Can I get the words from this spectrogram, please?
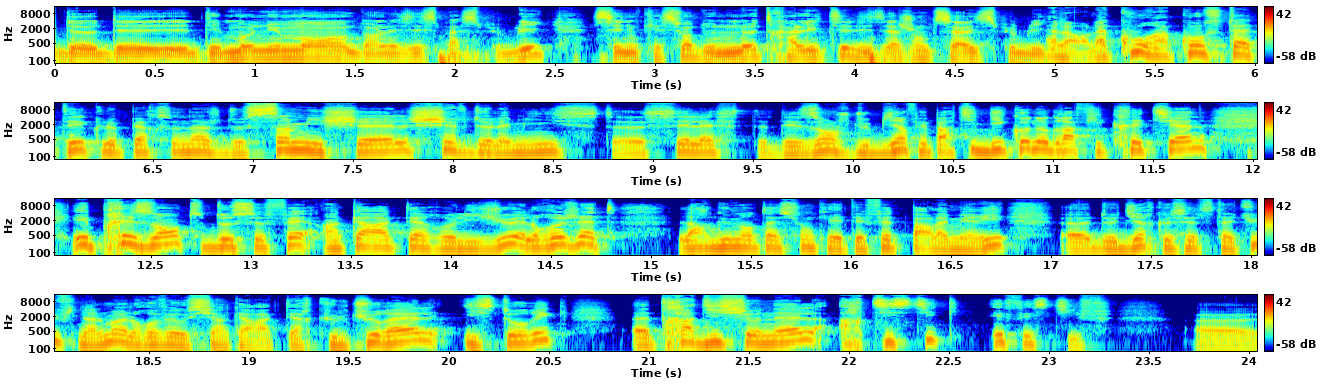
de, des monuments dans les espaces publics, c'est une question de neutralité des agents de service public. Alors, la Cour a constaté que le personnage de Saint Michel, chef de la ministre céleste des Anges du Bien, fait partie de l'iconographie chrétienne et présente de ce fait un caractère religieux. Elle rejette l'argumentation qui a été faite par la mairie euh, de dire que cette statue, finalement, elle revêt aussi un caractère culturel, historique, euh, traditionnel artistique et festif. Euh,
